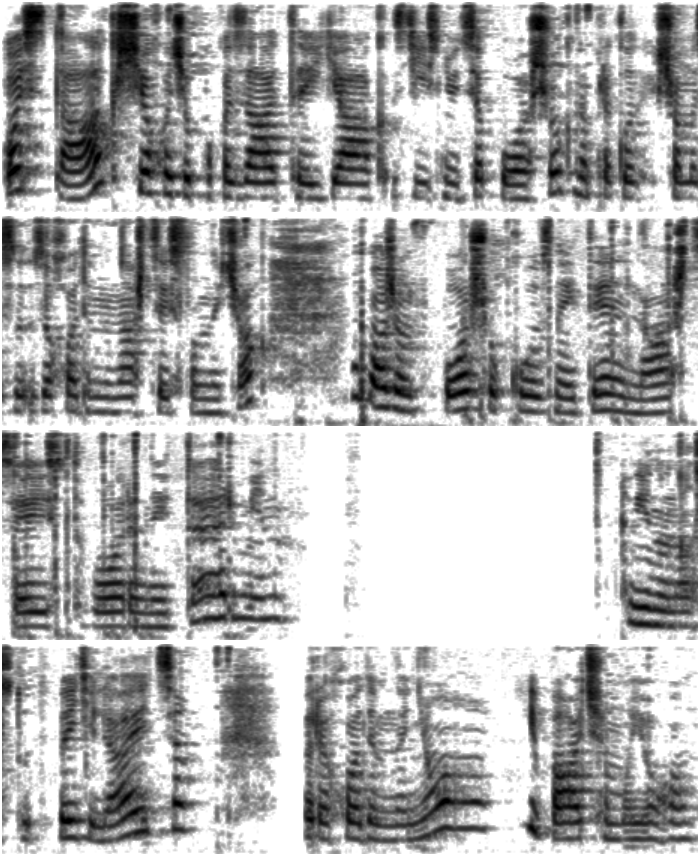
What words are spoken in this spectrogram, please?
Ось так. Ще хочу показати, як здійснюється пошук. Наприклад, якщо ми заходимо на наш цей словничок, ми можемо в пошуку знайти наш цей створений термін. Він у нас тут виділяється. Переходимо на нього і бачимо його.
